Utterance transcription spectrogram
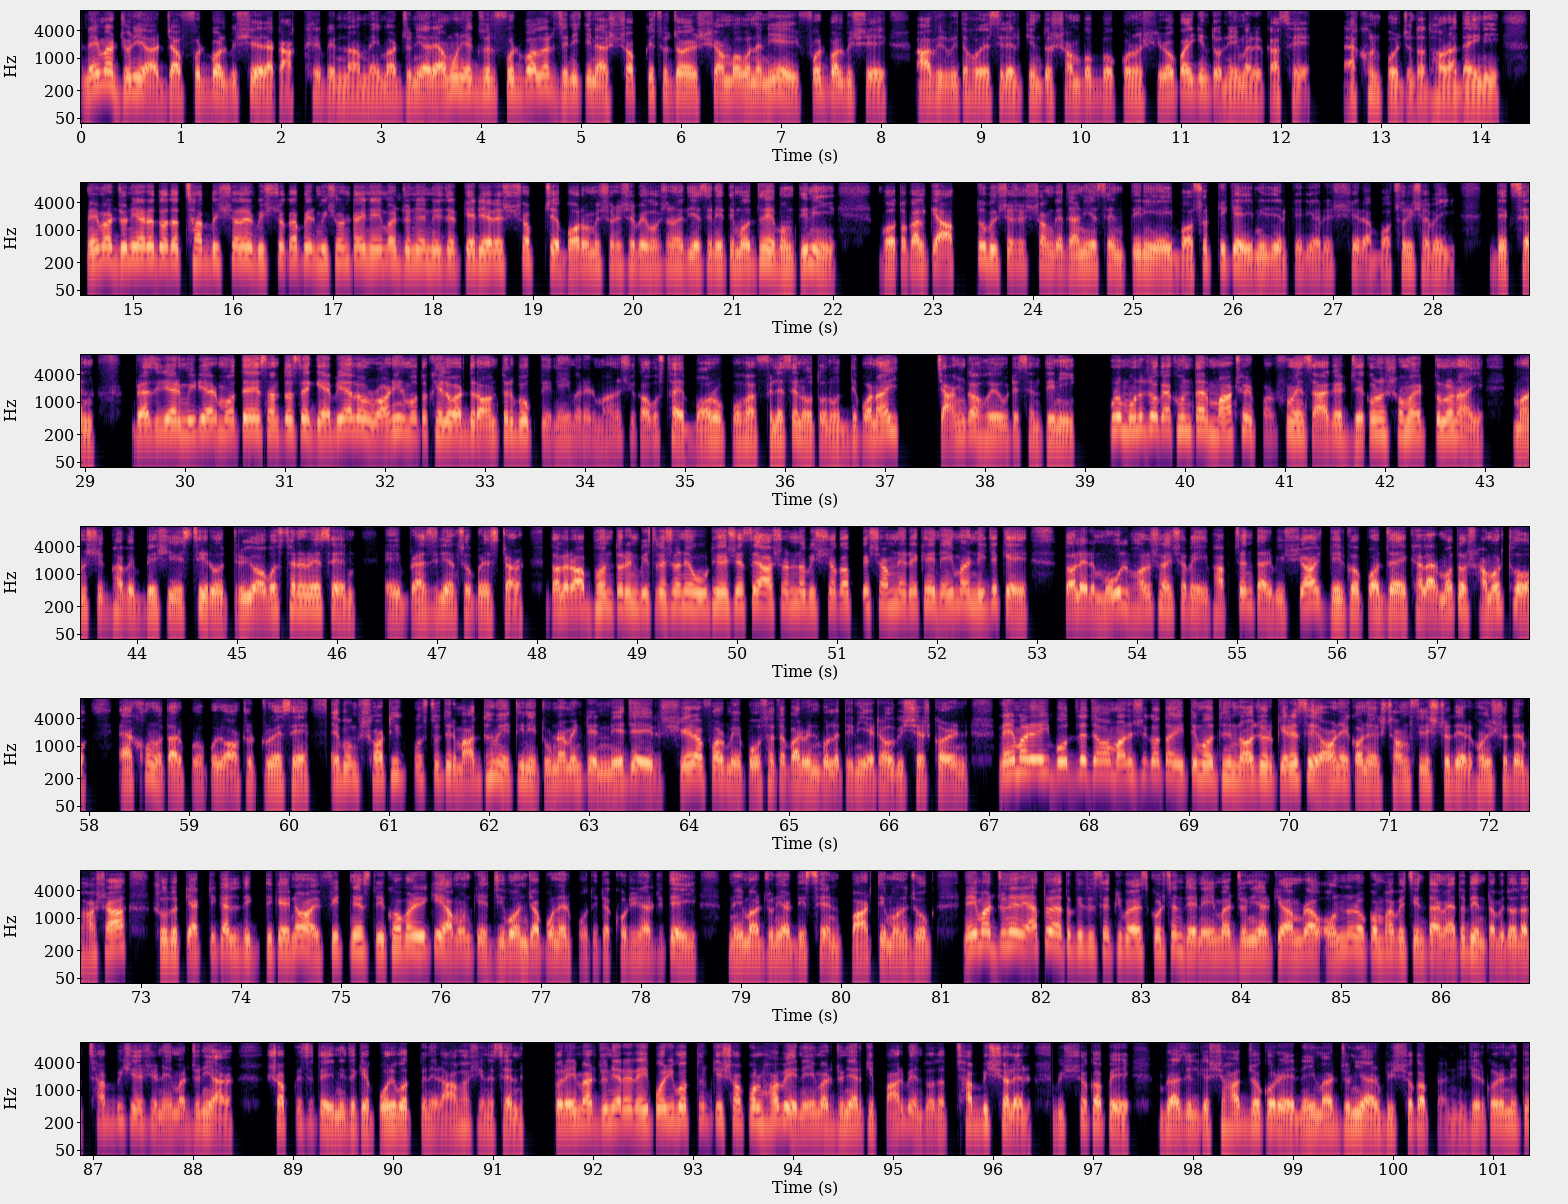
Neymar junior, যা football বিশ্বের এক আক্ষেপের নাম। নেইমার জুনিয়র এমন একজন ফুটবলার যিনি কিনা সবকিছু জয়ের সম্ভাবনা নিয়েই ফুটবল বিশ্বে আবির্ভূত হয়েছিলেন, কিন্তু সম্ভাব্য কোনো শিরোপাই কিন্তু নেইমারের কাছে এখন পর্যন্ত ধরা দেয়নি। নেইমার জুনিয়রের দু হাজার ছাব্বিশ সালের বিশ্বকাপের মিশনটাই নেইমার জুনিয়র নিজের ক্যারিয়ারের সবচেয়ে বড় মিশন হিসেবে ঘোষণা দিয়েছেন ইতিমধ্যে এবং তিনি গতকালকে আত্মবিশ্বাসের সঙ্গে জানিয়েছেন তিনি, এই বছরটিকেই নিজের কেরিয়ারের সেরা বছর হিসেবেই দেখছেন। ব্রাজিলিয়ার মিডিয়ার মতে, সান্তোসে গ্যাবিয়াল ও রনির মতো খেলোয়াড়দের অন্তর্ভুক্তি নেইমারের মানসিক অবস্থায় বড় প্রভাব ফেলেছে নতুন উদ্দীপনায় চাঙ্গা হয়ে উঠেছেন তিনি। পুরো মনোযোগ এখন তার মাঠের পারফরমেন্স আগের যে কোনো সময়ের তুলনায় মানসিকভাবে বেশি স্থির ও দৃঢ় অবস্থানে রয়েছেন এই ব্রাজিলিয়ান সুপারস্টার। দলের অভ্যন্তরীণ বিশ্লেষণে উঠে এসেছে, আসন্ন বিশ্বকাপকে সামনে রেখে নেইমার নিজেকে দলের মূল ভরসা হিসেবেই ভাবছেন তার বিশ্বাস। দীর্ঘ পর্যায়ে খেলার মতো সামর্থ্য এখনও তার পুরোপুরি অটুট রয়েছে এবং সঠিক প্রস্তুতির মাধ্যমে তিনি টুর্নামেন্টে নিজের সেরা ফর্মে পৌঁছাতে পারবেন বলে তিনি এটাও বিশ্বাস করেন। নেইমারের এই বদলে যাওয়া মানসিকতা ইতিমধ্যে নজর কেড়েছে অনেক অনেক সংশ্লিষ্টদের, ঘনিষ্ঠদের ভাষা। শুধু ট্যাকটিক্যাল দিক থেকে নয় ফিটনেস রিকভারি কি এমনকি জীবনযাপনের প্রতিটা খুঁটিনাটিতেই নেইমার জুনিয়র দিচ্ছেন বাড়তি মনোযোগ। নেইমার জুনিয়র এত এত কিছু স্যাক্রিফাইস করছেন যে নেইমার জুনিয়রকে আমরা অন্যরকম ভাবে চিন্তাম এতদিন। তবে দু হাজার ছাব্বিশে এসে নেইমার জুনিয়র সবকিছুতেই নিজেকে পরিবর্তনের আভাস এনেছেন। তো নেইমার জুনিয়রের এই পরিবর্তন কি সফল হবে? নেইমার জুনিয়র কি পারবেন দু হাজার ছাব্বিশ সালের বিশ্বকাপে ব্রাজিলকে সাহায্য করে নেইমার জুনিয়র বিশ্বকাপটা নিজের করে নিতে?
